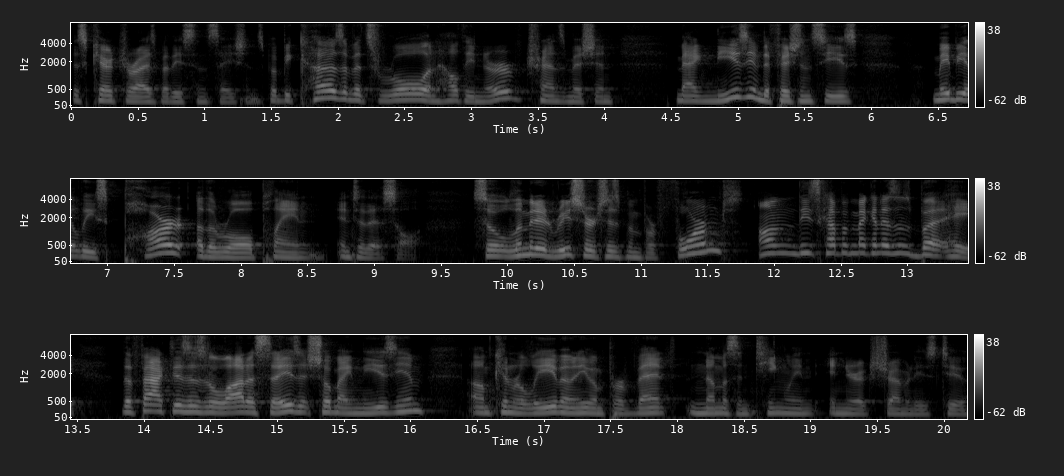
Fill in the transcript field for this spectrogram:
is characterized by these sensations. But because of its role in healthy nerve transmission, magnesium deficiencies may be at least part of the role playing into this all. So limited research has been performed on these type of mechanisms, but hey, the fact is, there's a lot of studies that show magnesium um, can relieve and even prevent numbness and tingling in your extremities too.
